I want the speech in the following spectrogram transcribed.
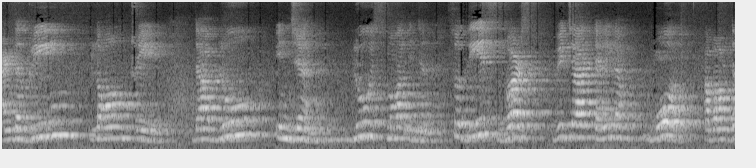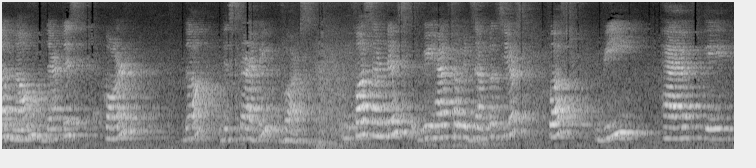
and the green long train, the blue engine, blue small engine. So these words which are telling more about the noun that is called the describing words. In first sentence we have some examples here. First we have a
